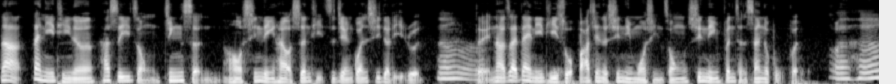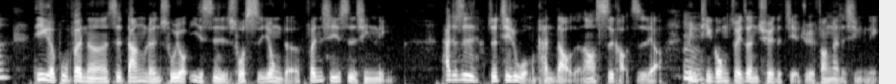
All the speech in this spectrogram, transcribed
那戴尼提呢，它是一种精神，然后心灵还有身体之间关系的理论。嗯，对，，那在带你一提所发现的心灵模型中，心灵分成三个部分。嗯哼，第一个部分呢，是当人处有意识所使用的分析式心灵，它就是就是记录我们看到的，然后思考资料，并嗯提供最正确的解决方案的心灵。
